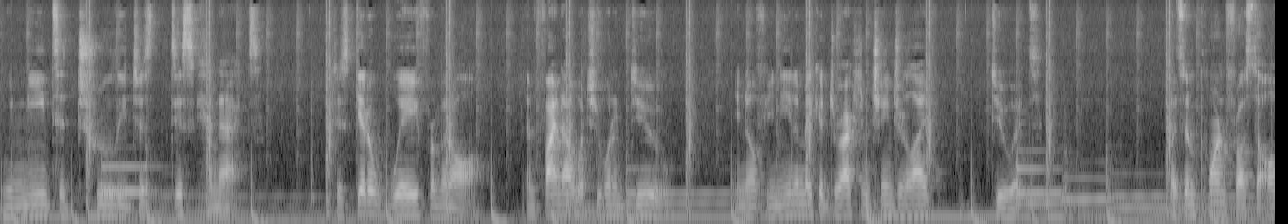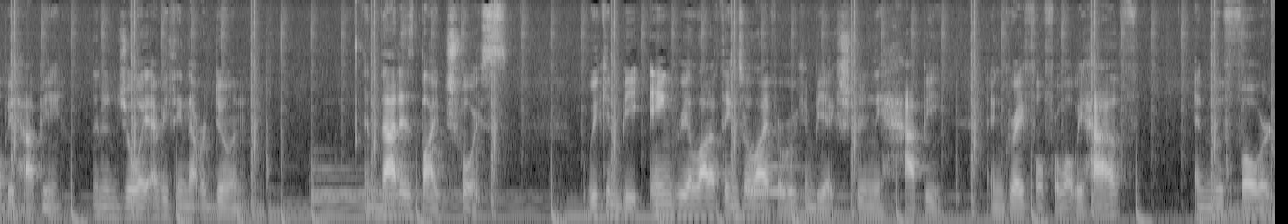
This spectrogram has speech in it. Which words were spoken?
We need to truly just disconnect just get away from it all and find out what you want to do. You know, if you need to make a direction change your life, do it. But it's important for us to all be happy and enjoy everything that we're doing. And that is by choice. We can be angry a lot of things in life, or we can be extremely happy and grateful for what we have and move forward.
